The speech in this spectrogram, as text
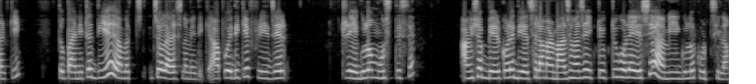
আর কি। তো পানিটা দিয়ে আমার চলে আসলাম এদিকে। আপু এদিকে ফ্রিজের ট্রেগুলো মুছতেছে। আমি সব বের করে দিয়েছিলাম আর মাঝে মাঝে একটু একটু করে এসে আমি এগুলো করছিলাম।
